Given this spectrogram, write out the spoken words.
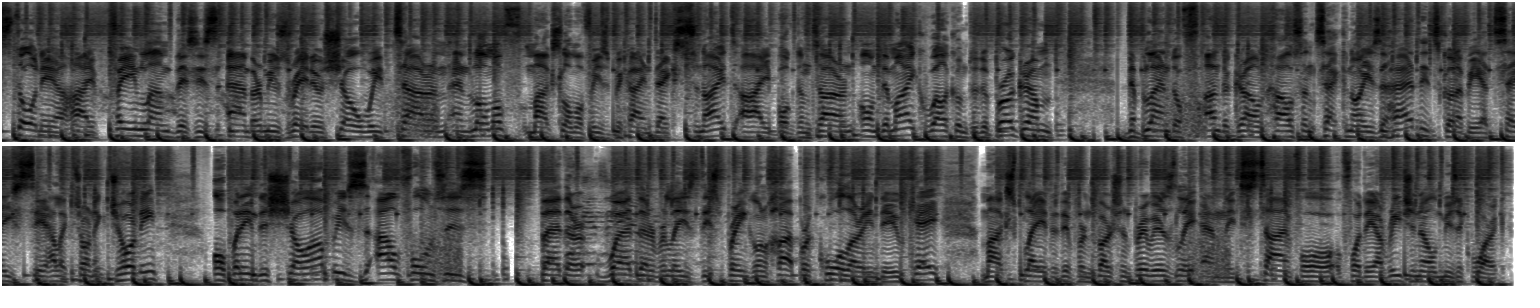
Estonia, hi Finland. This is Amber Muse Radio Show with Taran and Lomov. Max Lomov is behind decks tonight. I, Bogdan Taran, on the mic. Welcome to the program. The blend of underground house and techno is ahead. It's gonna be a tasty electronic journey. Opening the show up is Alphonse's Better Weather released this spring on Hypercolour in the UK. Max played a different version previously, and it's time for, for the original music work.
